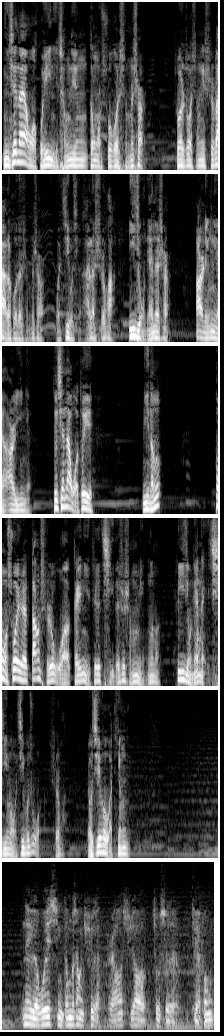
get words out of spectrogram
你现在让我回忆你曾经跟我说过什么事儿，说是做生意失败了或者什么事儿，我记不起来了。实话，一九年的事儿，二零年、二一年，就现在我对，你能跟我说一下当时我给你这个起的是什么名字吗？是一九年哪期吗？我记不住了，实话。有机会我听听。那个微信登不上去了，然后需要就是解封，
